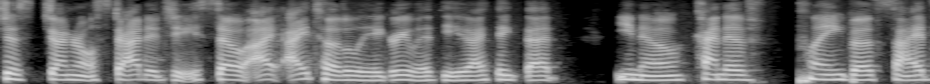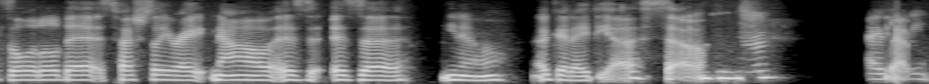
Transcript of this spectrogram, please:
just general strategy. So I, I totally agree with you. I think that, you know, kind of playing both sides a little bit, especially right now is, is a, you know, a good idea. So, Mhm. I Yep. agree.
